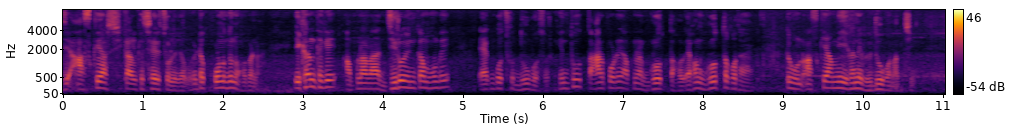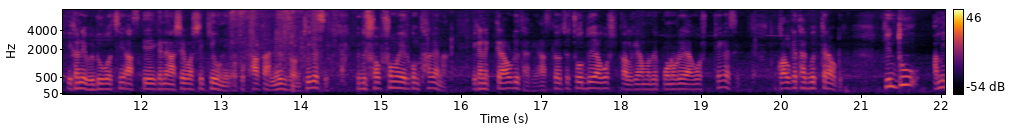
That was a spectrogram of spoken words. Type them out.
যে আজকে আসছি কালকে ছেড়ে চলে যাব। এটা কোনোদিনও হবে না। এখান থেকে আপনারা জিরো ইনকাম হবে এক বছর, দু বছর। কিন্তু তারপরে আপনার গ্রোথটা হবে। এখন গ্রোথটা কোথায়? দেখুন, আজকে আমি এখানে ভিডিও বানাচ্ছি। এখানে ভিডিও পাচ্ছি আজকে এখানে আশেপাশে কেউ নেই, অত ফাঁকা নির্জন, ঠিক আছে? কিন্তু সব সময় এরকম থাকে না। এখানে ক্রাউডই থাকে। আজকে হচ্ছে চোদ্দোই আগস্ট, কালকে আমাদের পনেরোই আগস্ট, ঠিক আছে? তো কালকে থাকবে ক্রাউডে কিন্তু আমি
